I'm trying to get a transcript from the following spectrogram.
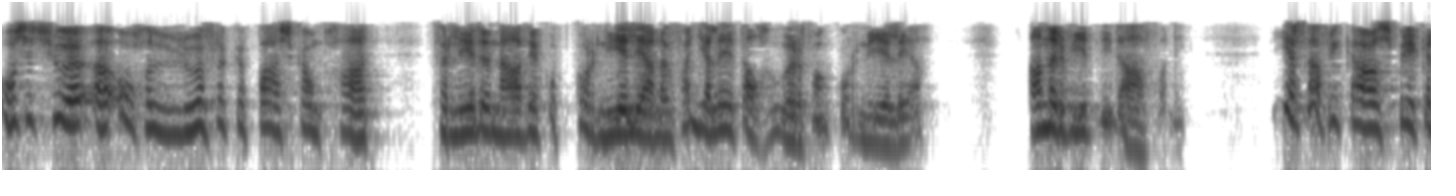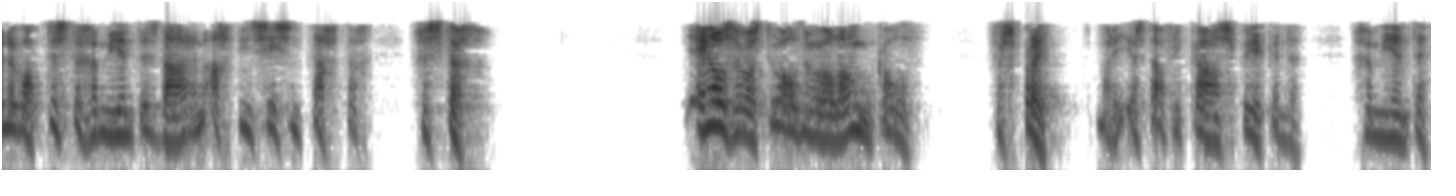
ons het so 'n ongelooflike paskamp gehad verlede naweek op Cornelia. Nou van julle het al gehoor van Cornelia. Ander weet nie daarvan nie. Die eerste Afrikaans sprekende baptiste gemeente is daar in 1886 gestig. Die Engelse was toe al nou al lankal versprei, maar die eerste Afrikaans sprekende gemeente.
